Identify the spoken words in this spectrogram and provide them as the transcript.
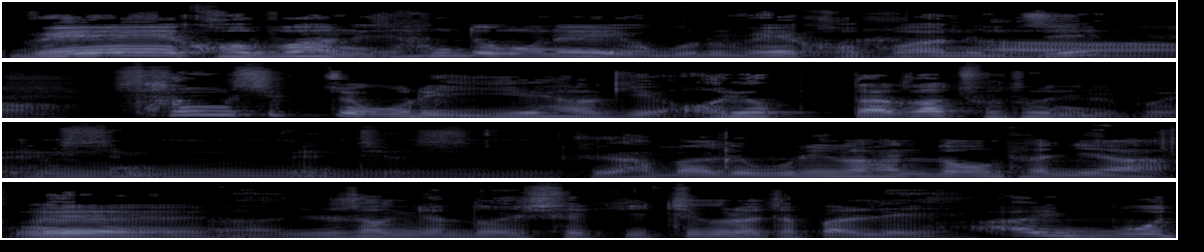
왜 거부하는지 한동훈의 요구를 왜 거부하는지 어. 상식적으로 이해하기 어렵다가 조선일보의 핵심 음, 멘트였습니다. 그 한마디로 우리는 한동훈 편이야. 네. 어, 윤석열 너이 새끼 찌그러져 빨리. 아이 뭐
